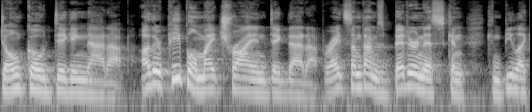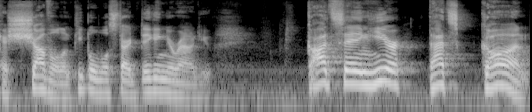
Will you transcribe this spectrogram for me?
Don't go digging that up. Other people might try and dig that up, right? Sometimes bitterness can, can be like a shovel and people will start digging around you. God's saying here, that's gone.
